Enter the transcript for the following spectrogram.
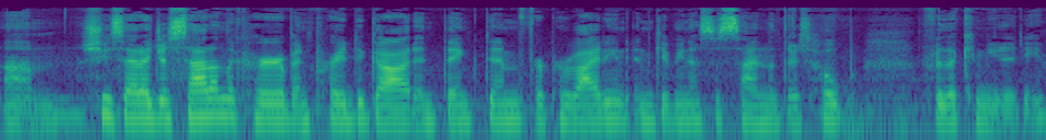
Um, she said, I just sat on the curb and prayed to God and thanked Him for providing and giving us a sign that there's hope for the community.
